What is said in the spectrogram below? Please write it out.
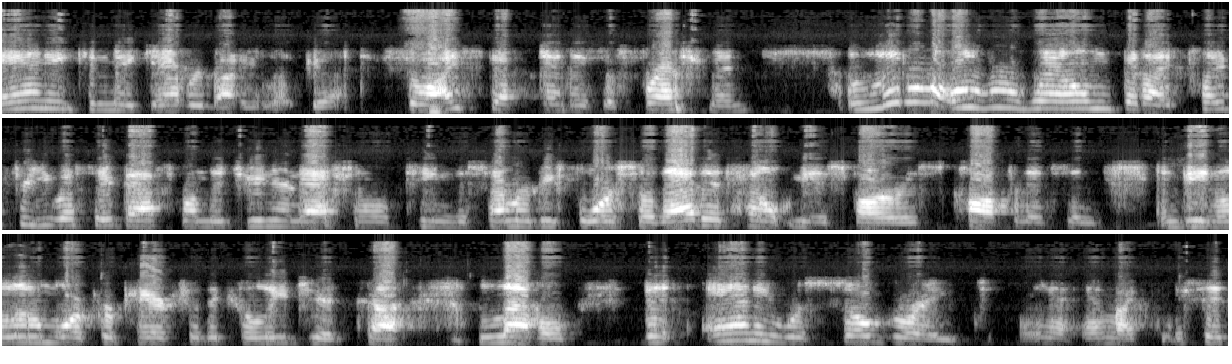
Annie can make everybody look good. So I stepped in as a freshman, a little overwhelmed, but I played for USA Basketball on the junior national team the summer before, so that had helped me as far as confidence and, and being a little more prepared for the collegiate uh, level. But Annie was so great, and, and like I said,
